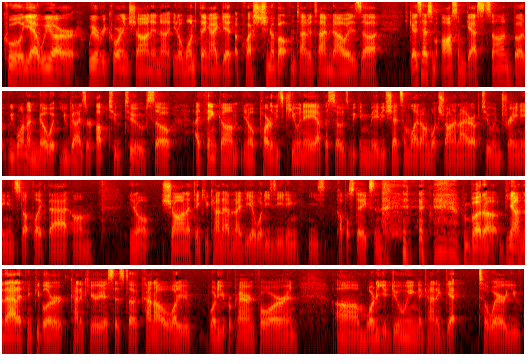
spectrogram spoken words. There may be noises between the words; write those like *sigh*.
Cool. Yeah, we are we are recording, Shawn, and uh, you know one thing I get a question *laughs* about from time to time now is uh, guys have some awesome guests on, but we want to know what you guys are up to too. So I think um, you know part of these Q and A episodes, we can maybe shed some light on what Shawn and I are up to in training and stuff like that. Um, you know, Shawn, I think you kind of have an idea what he's eating. He's a couple steaks, and *laughs* but uh, beyond that, I think people are kind of curious as to kind of what are you what are you preparing for, and um, what are you doing to kind of get to where you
